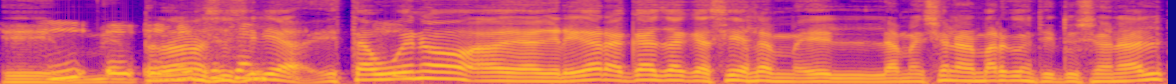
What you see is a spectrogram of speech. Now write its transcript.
Eh, eh perdona, Cecilia, está bueno agregar acá, ya que hacías la, la, mención al marco institucional,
